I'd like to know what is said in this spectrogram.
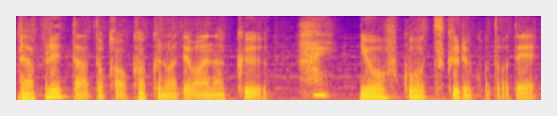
ラブレターとかを書くのではなく、はい、洋服を作ることで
